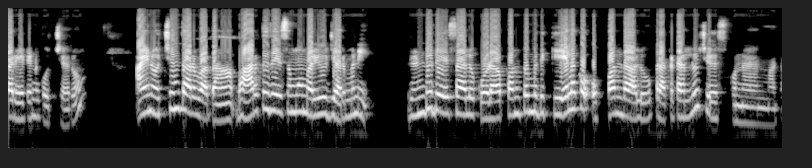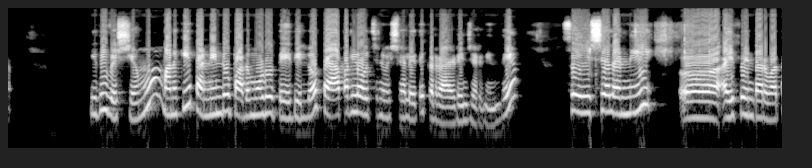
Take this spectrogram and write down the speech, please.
పర్యటనకు వచ్చారు. ఆయన వచ్చిన తర్వాత భారతదేశము మరియు జర్మనీ రెండు దేశాలు కూడా పంతొమ్మిది కీలక ఒప్పందాలు ప్రకటనలు చేసుకున్నాయన్నమాట. ఇది విషయము. మనకి పన్నెండు పదమూడు తేదీల్లో పేపర్లో వచ్చిన విషయాలు అయితే ఇక్కడ రాయడం జరిగింది. సో ఈ విషయాలన్నీ అయిపోయిన తర్వాత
